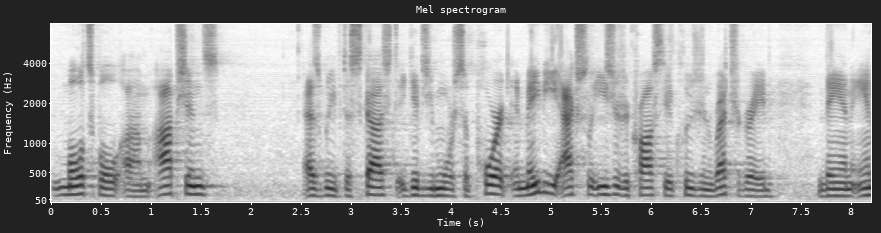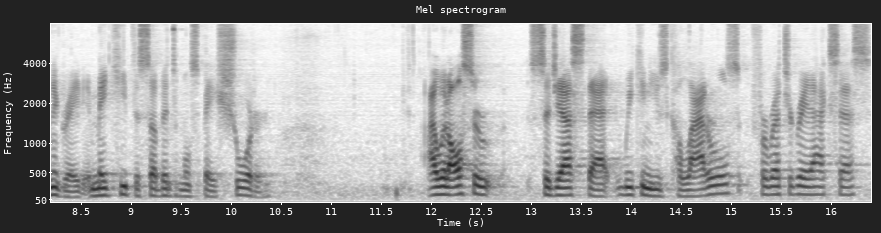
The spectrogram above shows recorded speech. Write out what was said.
multiple um, options. As we've discussed, it gives you more support and may be actually easier to cross the occlusion retrograde than antegrade. It may keep the subintimal space shorter. I would also suggest that we can use collaterals for retrograde access,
